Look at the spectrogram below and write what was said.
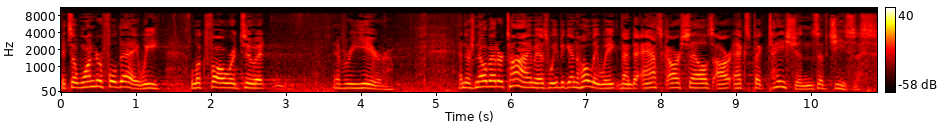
It's a wonderful day. We look forward to it every year. And there's no better time as we begin Holy Week than to ask ourselves our expectations of Jesus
